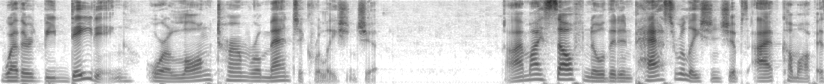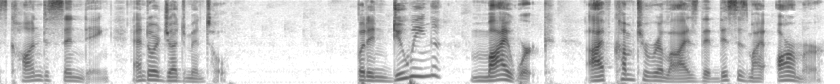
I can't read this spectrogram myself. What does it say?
whether it be dating or a long term romantic relationship. I myself know that in past relationships I've come off as condescending and or judgmental. But in doing my work, I've come to realize that this is my armor.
